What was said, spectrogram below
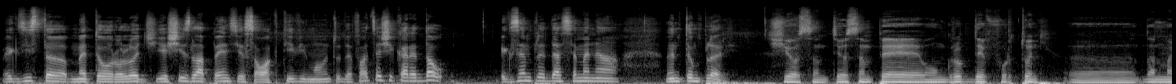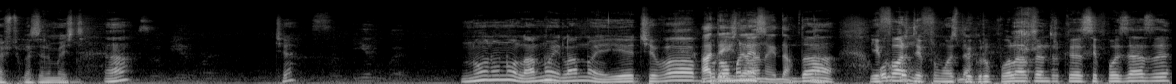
există meteorologi ieșiți la pensie sau activi în momentul de față și care dau exemple de asemenea întâmplări. Și eu sunt, eu sunt pe un grup de furtuni, uh, dar nu mai știu cum se numește. A? Ce? Nu, nu, nu, la noi, la noi. E ceva A, de aici de la românesc. noi, da, da. da. E Oricum, foarte frumos da. pe grupul ăla pentru că se pozează,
